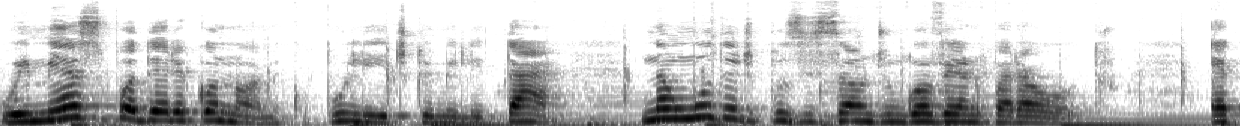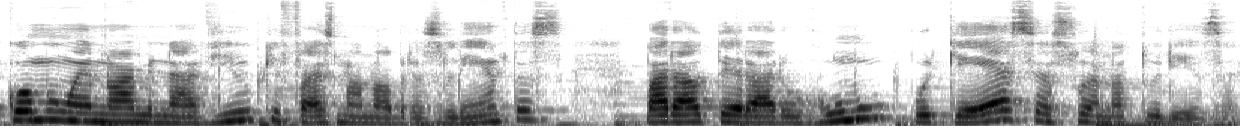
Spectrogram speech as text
O imenso poder econômico, político e militar não muda de posição de um governo para outro. É como um enorme navio que faz manobras lentas para alterar o rumo, porque essa é a sua natureza,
